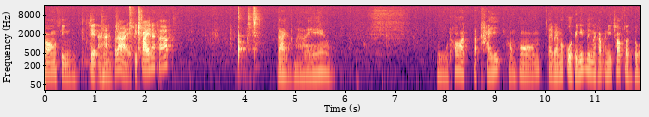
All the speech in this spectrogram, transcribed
กองสิ่งเศษอาหารก็ได้ ปิดไฟนะครับ ได้ออกมาแล้วหมูทอดตะไคร้หอมๆใส่ใบมะกรูดไปนิดนึงนะครับ อันนี้ชอบส่วนตัว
